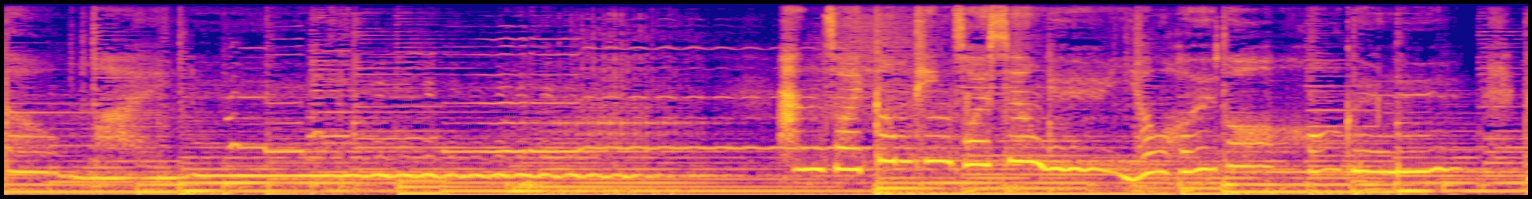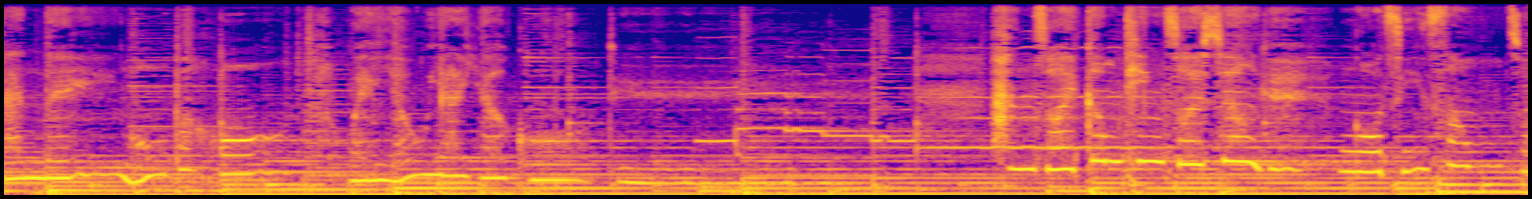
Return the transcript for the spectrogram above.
都在今天再相遇，有许多可眷恋，但你我不可，唯有一一过断。恨在今天再相遇，我此心早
